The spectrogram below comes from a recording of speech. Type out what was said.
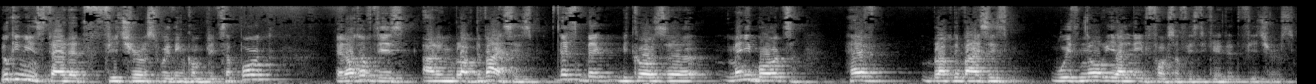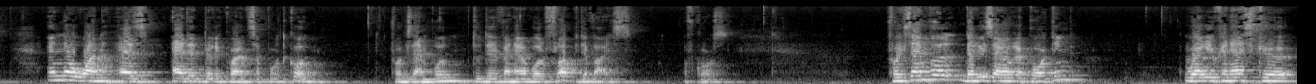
Looking instead at features with incomplete support, a lot of these are in block devices. That's big because uh, many boards have block devices with no real need for sophisticated features, and no one has added the required support code. For example, to the venerable floppy device, of course. For example, there is error reporting where you can ask uh,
